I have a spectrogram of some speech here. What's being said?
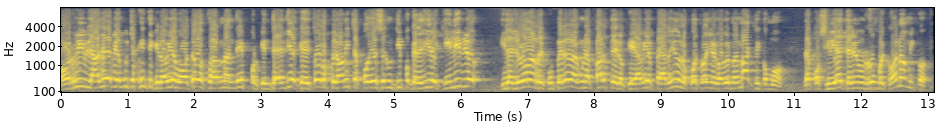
horrible. Ayer había mucha gente que lo había votado a Fernández porque entendía que de todos los peronistas podía ser un tipo que le diera equilibrio y le ayudaba a recuperar alguna parte de lo que había perdido en los cuatro años del gobierno de Macri, como la posibilidad de tener un rumbo económico.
